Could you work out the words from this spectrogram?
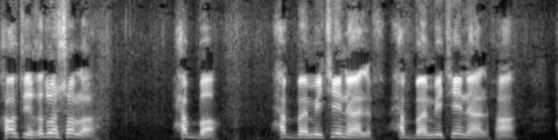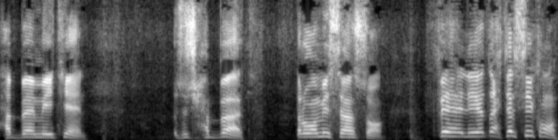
خوتي غدوة إن شاء الله. حبة. حبة 200000 حبة 200000 ها. حبة 200 زوج حبات. 3500 فيه اللي يطيح حتى 50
